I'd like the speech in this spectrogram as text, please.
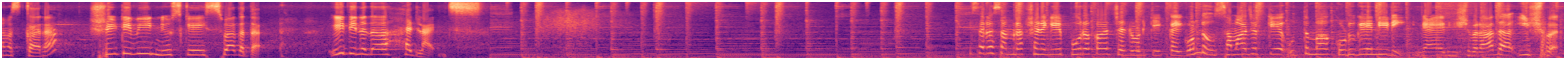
ನಮಸ್ಕಾರ. ಶ್ರೀ ಟಿವಿ ನ್ಯೂಸ್ಗೆ ಸ್ವಾಗತ. ಈ ದಿನದ ಹೆಡ್ಲೈನ್ಸ್. ಪರಿಸರ ಸಂರಕ್ಷಣೆಗೆ ಪೂರಕ ಚಟುವಟಿಕೆ ಕೈಗೊಂಡು ಸಮಾಜಕ್ಕೆ ಉತ್ತಮ ಕೊಡುಗೆ ನೀಡಿ ನ್ಯಾಯಾಧೀಶರಾದ ಈಶ್ವರ್.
